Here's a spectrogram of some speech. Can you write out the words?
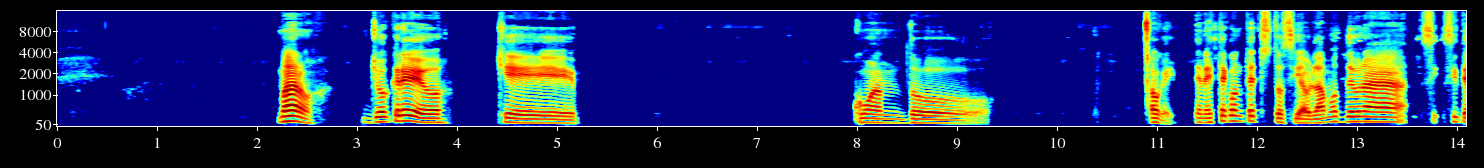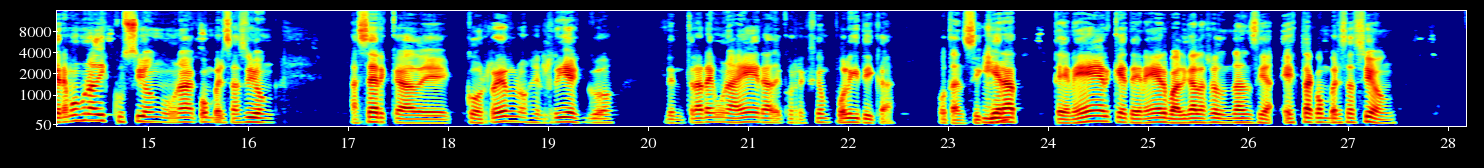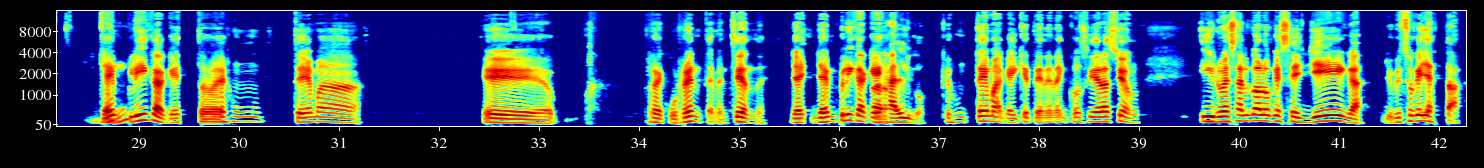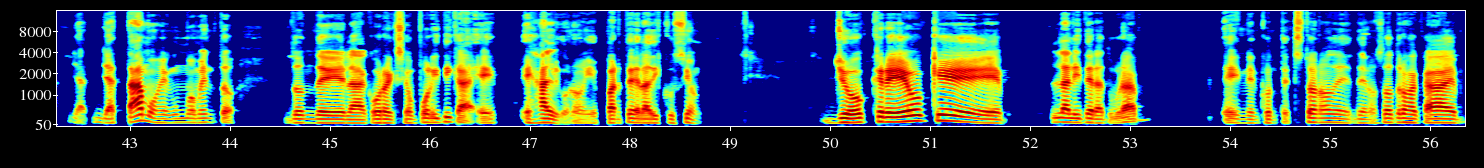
Mano, yo creo que cuando... Ok, en este contexto, si hablamos de una... Si, tenemos una discusión, una conversación acerca de corrernos el riesgo de entrar en una era de corrección política, o tan siquiera tener que tener, valga la redundancia, esta conversación, ya implica que esto es un tema eh, recurrente, ¿me entiendes? Ya, implica que es algo, que es un tema que hay que tener en consideración y no es algo a lo que se llega. Yo pienso que ya está, ya, ya estamos en un momento donde la corrección política es, algo, ¿no? Y es parte de la discusión. Yo creo que la literatura, en el contexto ¿no? de, de nosotros acá, eh,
